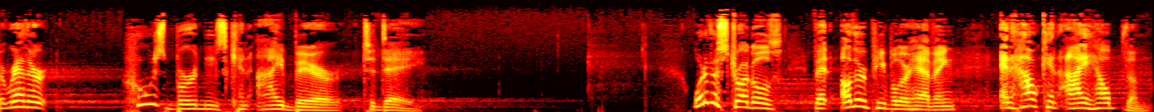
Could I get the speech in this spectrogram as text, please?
But rather, whose burdens can I bear today? What are the struggles that other people are having, and how can I help them?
